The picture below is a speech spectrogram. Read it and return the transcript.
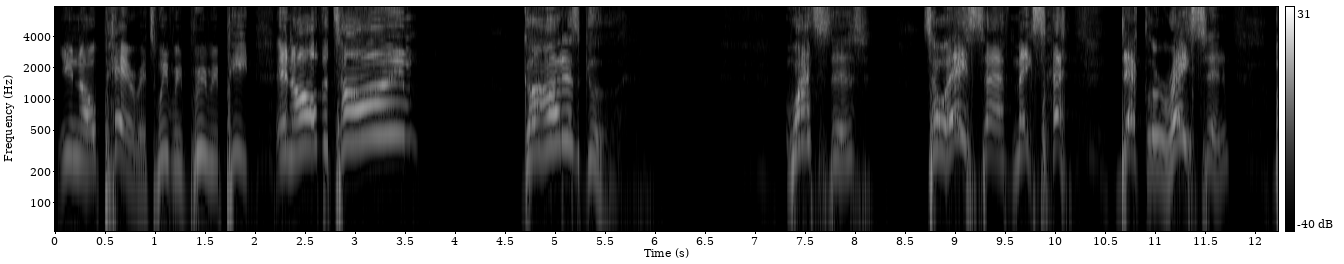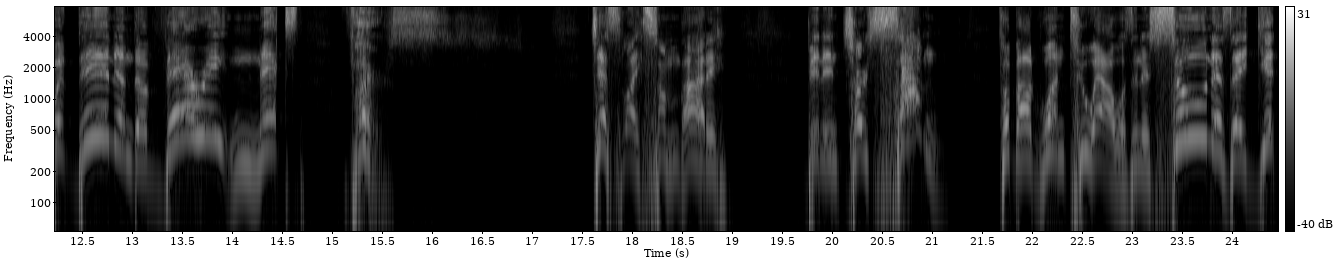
you know, parrots, we, re- we repeat, and all the time, God is good. Watch this. So Asaph makes that declaration, but then in the very next verse, just like somebody been in church shouting for about one, two hours, and as soon as they get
